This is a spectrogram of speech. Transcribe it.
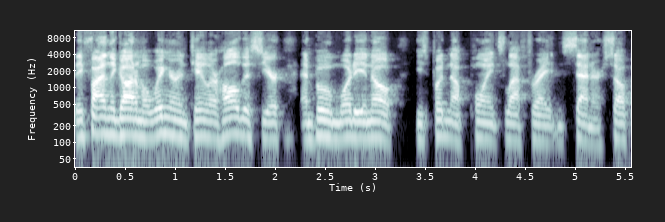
they finally got him a winger in Taylor Hall this year, and boom, what do you know? He's putting up points left, right, and center. So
